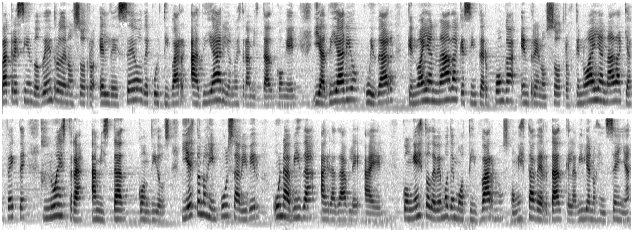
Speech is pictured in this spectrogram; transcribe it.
Va creciendo dentro de nosotros el deseo de cultivar a diario nuestra amistad con Él y a diario cuidar que no haya nada que se interponga entre nosotros, que no haya nada que afecte nuestra amistad con Dios. Y esto nos impulsa a vivir una vida agradable a Él. Con esto debemos de motivarnos, con esta verdad que la Biblia nos enseña,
